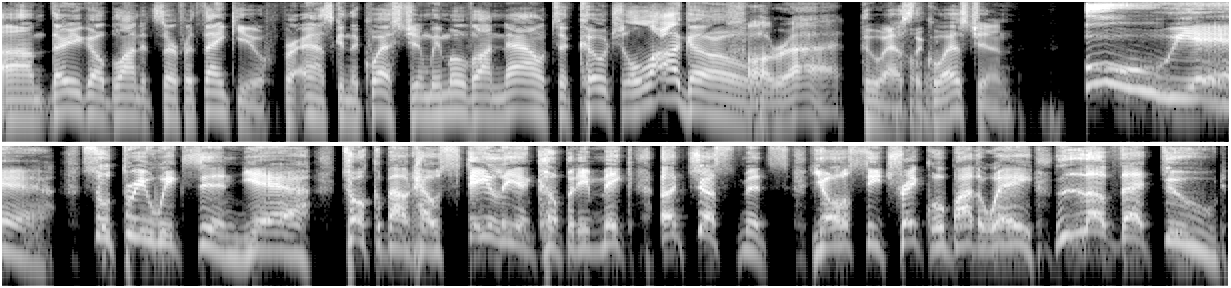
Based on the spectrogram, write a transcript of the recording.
Um, there you go, Blonded Surfer. Thank you for asking the question. We move on now to Coach Lago, All right. who asked the question. Ooh, yeah. So three weeks in, yeah. Talk about how Staley and company make adjustments. Y'all see Tranquill, by the way. Love that dude.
